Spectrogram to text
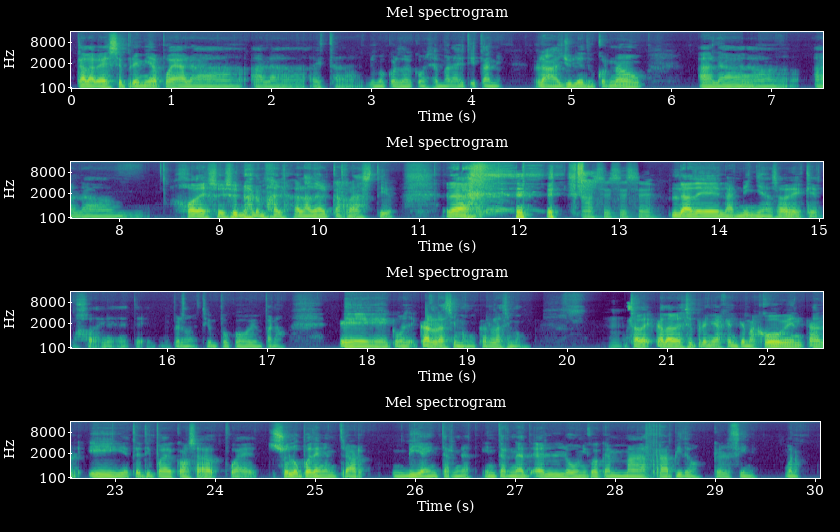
cada vez se premia pues a la, a la esta, no me acuerdo cómo se llama la de Titanic, la Julia Ducournau, a la, a la, joder, soy normal, a la de Alcarrás, tío. La, ah, sí, sí, sí. La de las niñas, ¿sabes? Que, joder, perdón, estoy un poco empanado. Eh, Carla Simón, Carla Simón. Mm. ¿Sabes? Cada vez se premia gente más joven, tal, y este tipo de cosas, pues, solo pueden entrar vía Internet. Internet es lo único que es más rápido que el cine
